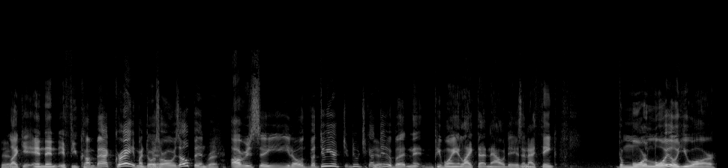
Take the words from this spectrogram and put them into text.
Yeah. Like, and then if you come back, great. My doors Yeah. are always open. Right. Obviously, you know, but do your do what you got to Yeah. do. But n- people ain't like that nowadays. And I think the more loyal you are,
